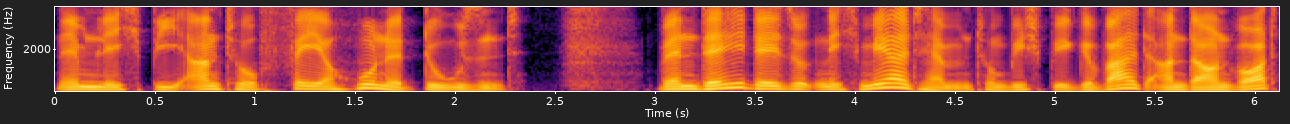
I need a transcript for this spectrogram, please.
nämlich bi Anto 400.000. Wenn die, die so nicht mehr haben, zum Beispiel Gewalt andauern wird,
